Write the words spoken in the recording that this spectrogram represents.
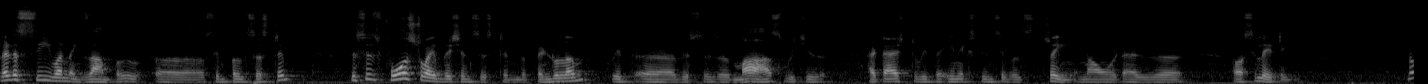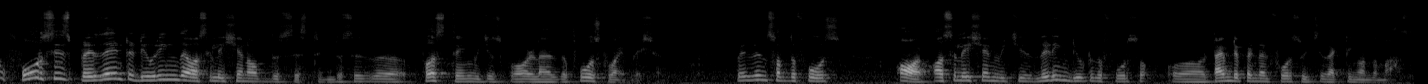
let us see one example, uh, simple system. This is forced vibration system. The pendulum with uh, this is a mass which is attached with the inextensible string. Now it is uh, oscillating. Now force is present during the oscillation of the system. This is the first thing which is called as the forced vibration. Presence of the force or oscillation which is leading due to the force uh, time dependent force which is acting on the mass.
